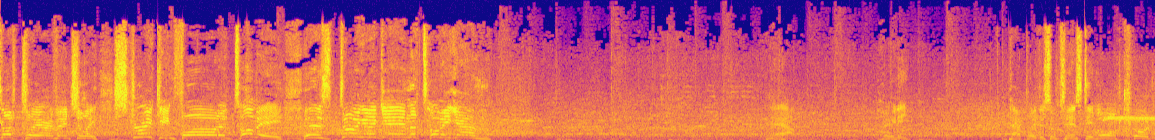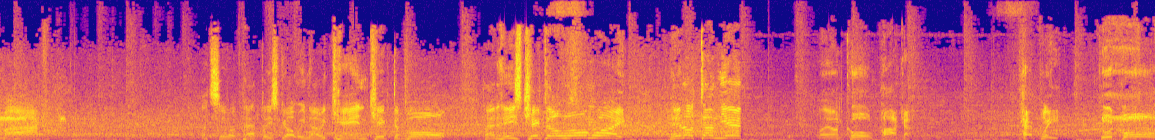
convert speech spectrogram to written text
got clear eventually. Streaking forward, and Tommy is doing it again. The Tommy gun. Now, Heeney. Papley, this will test him. Oh, good mark. Let's see what Papley's got. We know he can kick the ball, and he's kicked it a long way. They're not done yet. Play on called Parker. Papley, good ball.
